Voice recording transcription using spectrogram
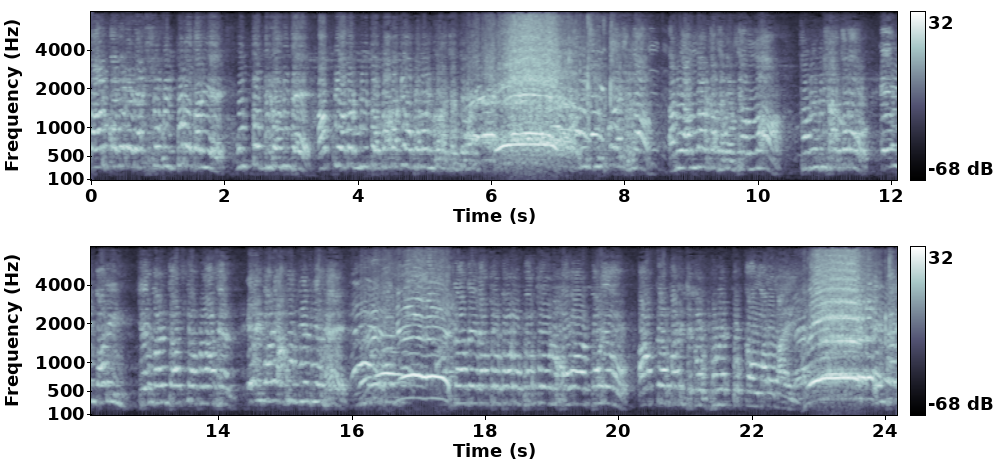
তার কবরের একশো ফিট দূরে দাঁড়িয়ে উত্তর দিকে আপনি আমার মৃত বাবাকে অপমান করেছেন আমি চুপ করেছিলাম। আমি আল্লাহর কাছে বলছি, আল্লাহ, তুমি বিচার করো। এই বাড়ি, যে বাড়িতে আজকে আপনারা আছেন, এই বাড়ি আগুন দিয়ে দিয়েছে। যাদের এত বড় পতন হওয়ার পরেও আপনার বাড়িতে কেউ ফুলের টোকাল মারে নাই। এইটাই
